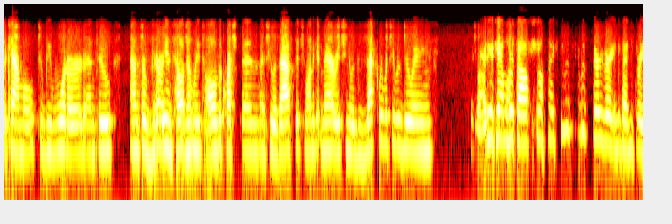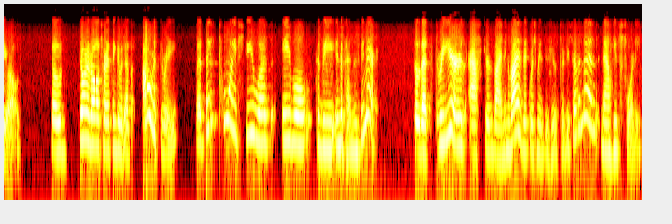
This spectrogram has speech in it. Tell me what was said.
the camel to be watered and to answer very intelligently to all of the questions. And she was asked if she wanted to get married. She knew exactly what she was doing. She was riding a camel herself. You know, like she was, she was very, very independent three year old. So don't at all try to think of it as our three. But at this point, she was able to be independent to be married. So that's three years after the binding of Isaac, which means if he was 37 then, now he's 40.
